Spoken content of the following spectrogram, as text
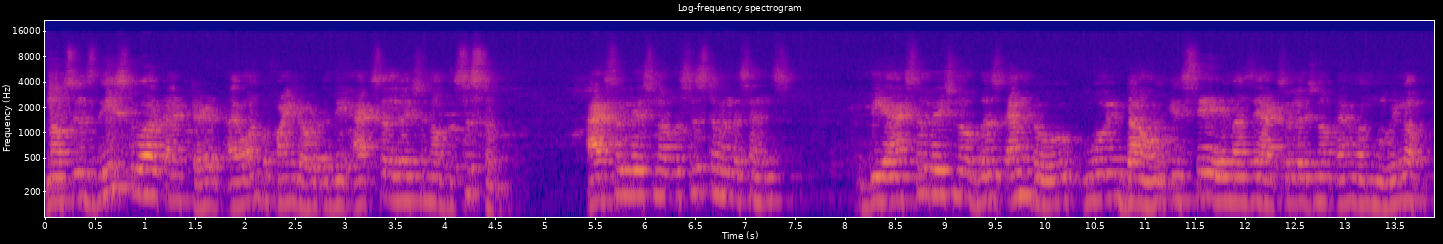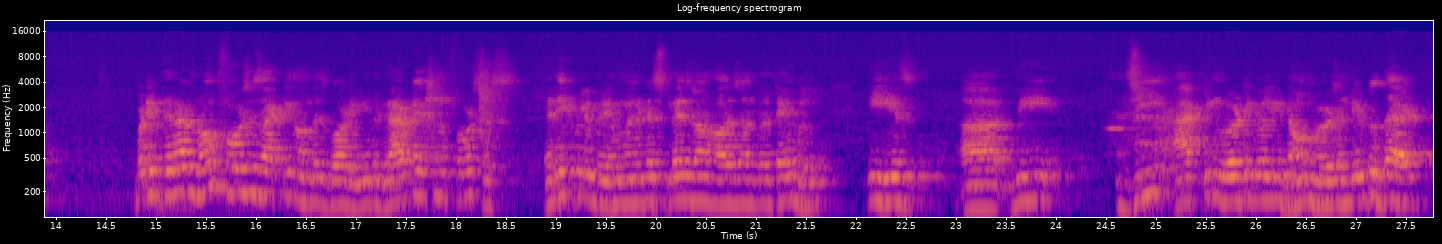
Now since these two are connected, I want to find out the acceleration of the system. Acceleration of the system in the sense, the acceleration of this m2 moving down is same as the acceleration of m1 moving up. But if there are no forces acting on this body, the gravitational forces in equilibrium when it is placed on horizontal table is uh, the g acting vertically downwards and due to that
